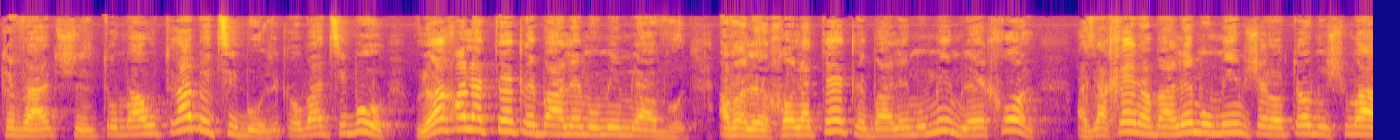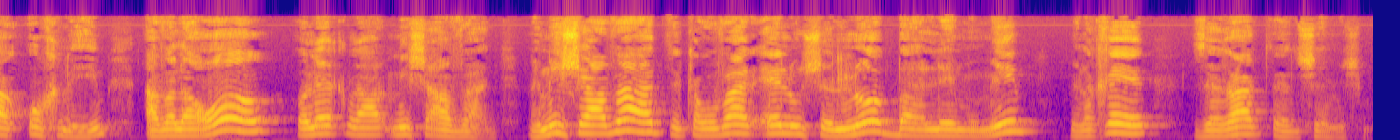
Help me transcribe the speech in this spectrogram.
כיוון שזו טומאה הותרה בציבור, זה קורבן ציבור. הוא לא יכול לתת לבעלי מומים לעבוד, אבל הוא יכול לתת לבעלי מומים לאכול. אז לכן הבעלי מומים של אותו משמר אוכלים, אבל האור הולך למי שעבד. ומי שעבד זה כמובן אלו שלא בעלי מומים, ולכן זה רק אנשי משמר.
